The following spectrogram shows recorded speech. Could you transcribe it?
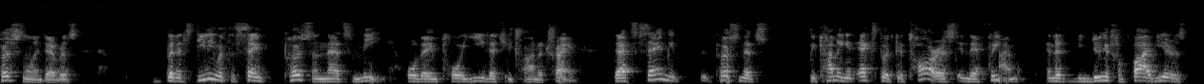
personal endeavors, but it's dealing with the same person that's me or the employee that you're trying to train. That same person that's becoming an expert guitarist in their free time and has been doing it for five years,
